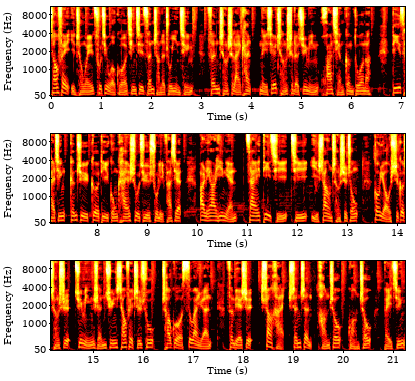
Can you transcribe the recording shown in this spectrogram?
消费已成为促进我国经济增长的主引擎。分城市来看，哪些城市的居民花钱更多呢？第一财经根据各地公开数据梳理发现，二零二一年在地级及以上城市中，共有十个城市居民人均消费支出超过四万元，分别是上海、深圳、杭州、广州、北京、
